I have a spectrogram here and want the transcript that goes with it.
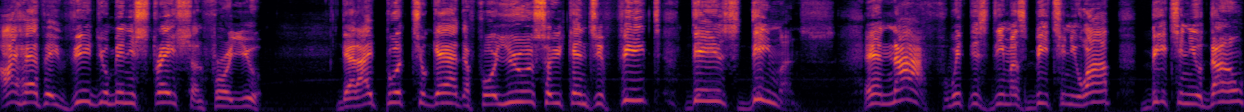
I have a video ministration for you that I put together for you so you can defeat these demons. Enough with these demons beating you up, beating you down,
